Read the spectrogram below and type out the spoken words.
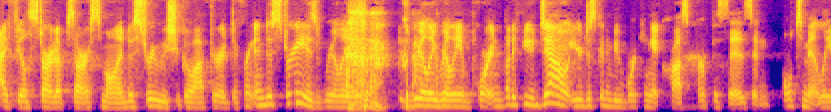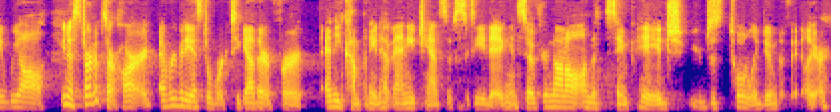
I feel startups are a small industry. We should go after a different industry is really is really really important. But if you don't, you're just going to be working at cross purposes, and ultimately, we all you know startups are hard. Everybody has to work together for any company to have any chance of succeeding. And so if you're not all on the same page, you're just totally doomed to failure.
